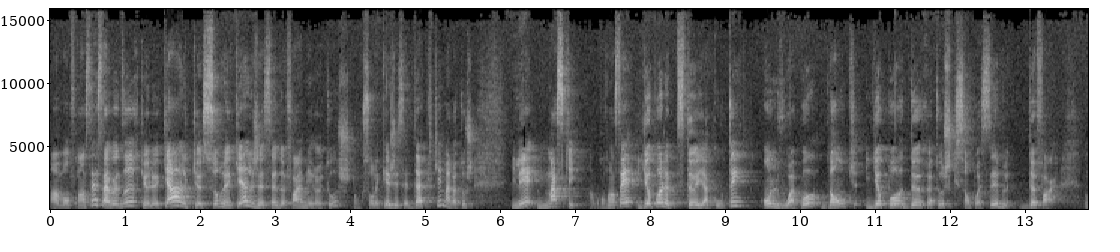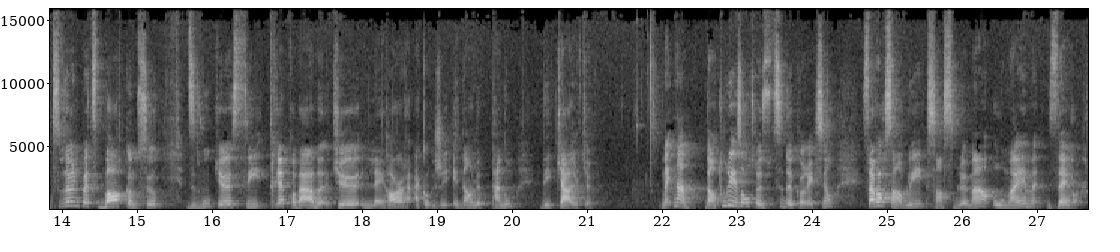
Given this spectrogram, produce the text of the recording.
En bon français, ça veut dire que le calque sur lequel j'essaie de faire mes retouches, donc sur lequel j'essaie d'appliquer ma retouche, il est masqué. En bon français, il n'y a pas le petit œil à côté, on ne le voit pas, donc il n'y a pas de retouches qui sont possibles de faire. Donc si vous avez une petite barre comme ça, dites-vous que c'est très probable que l'erreur à corriger est dans le panneau des calques. Maintenant, dans tous les autres outils de correction, ça va ressembler sensiblement aux mêmes erreurs.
